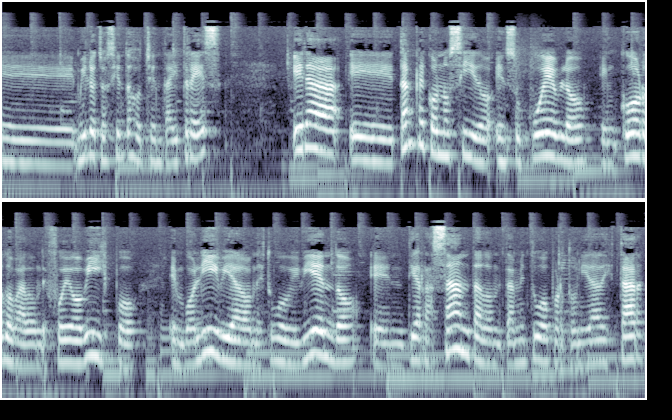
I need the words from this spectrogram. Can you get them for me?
eh, 1883, era eh, tan reconocido en su pueblo, en Córdoba, donde fue obispo, en Bolivia, donde estuvo viviendo, en Tierra Santa, donde también tuvo oportunidad de estar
